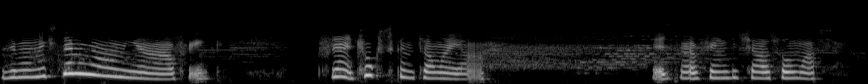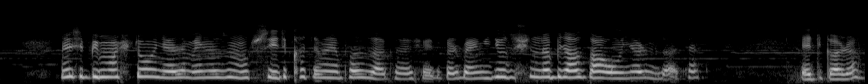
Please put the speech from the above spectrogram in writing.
Hocam ölmek istemiyorum ya Frank. Frank çok sıkıntı ama ya. Edgar Frank'in şansı olmaz. Neyse bir maçta oynayalım. En azından 37 kademe yaparız arkadaşlar Edgar. Ben video dışında biraz daha oynarım zaten. Edgar'ı.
